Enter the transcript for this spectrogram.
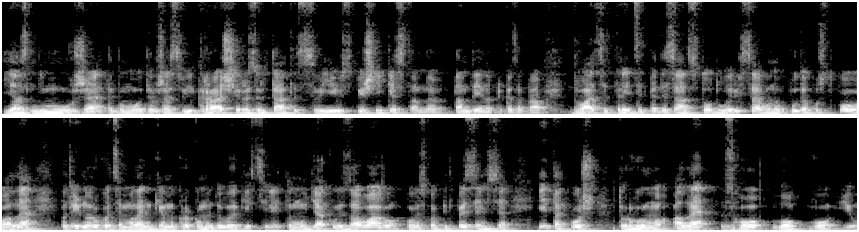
я зніму вже, так би мовити, вже свої кращі результати, свої успішні кейси, там, там, де я, наприклад, забрав 20, 30, 50, 100 доларів. Все воно буде поступово, але потрібно рухатися маленькими кроками до великих цілей. Тому дякую за увагу. Обов'язково підписуємося і також торгуємо, але з головою.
